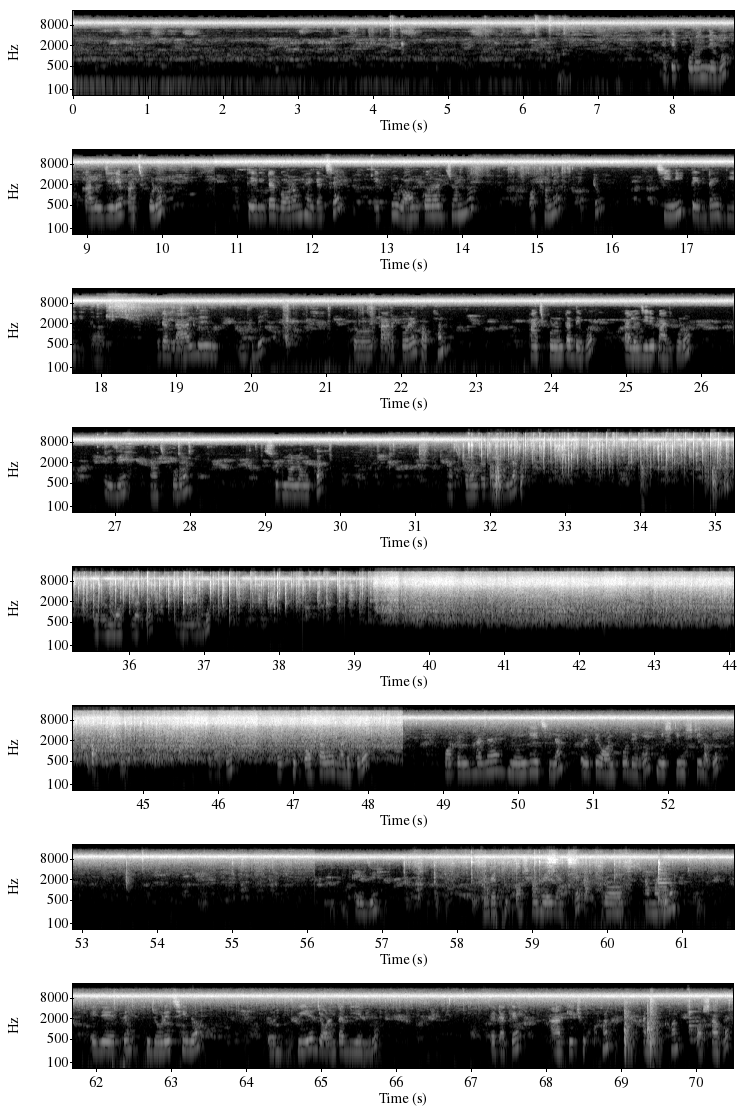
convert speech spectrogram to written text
ফোড়ন দেব, কালো জিরে, পাঁচ ফোড়ন। তেলটা গরম হয়ে গেছে, একটু রং করার জন্য প্রথমে একটু চিনি তেলটাই দিয়ে দিতে হবে। এটা লাল হয়ে উঠ- উঠবে। তো তারপরে তখন পাঁচ ফোড়নটা দেব, কালো জিরে পাঁচ ফোড়ন। এই যে পাঁচ ফোড়ন, শুকনো লঙ্কা, পাঁচ ফোড়নটা দিয়ে দিলাম। এবার মশলাটা দিয়ে দেবো এটাকে একটু কষাবো ভালো করে। পটল ভাজায় নুন দিয়েছিলাম তো এতে অল্প দেব, মিষ্টি মিষ্টি হবে। এই যে, এটা একটু কষা হয়ে গেছে। তো সামান্য এই যে এতে জোরে ছিল, তো ধুয়ে জলটা দিয়ে দিব। এটাকে আর কিছুক্ষণ, খানিকক্ষণ কষাবো।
